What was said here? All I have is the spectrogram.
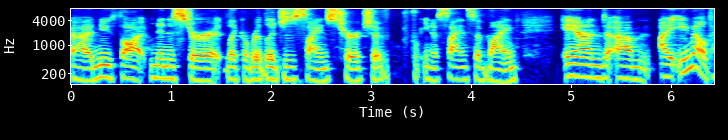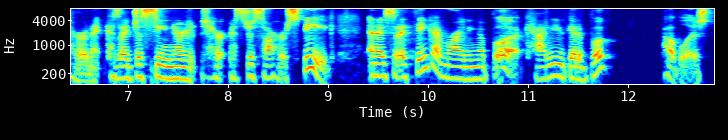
a New Thought minister at like a religious science church of, you know, science of mind. And um, I emailed her because I just seen her, her, just saw her speak, and I said, I think I'm writing a book. How do you get a book published?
